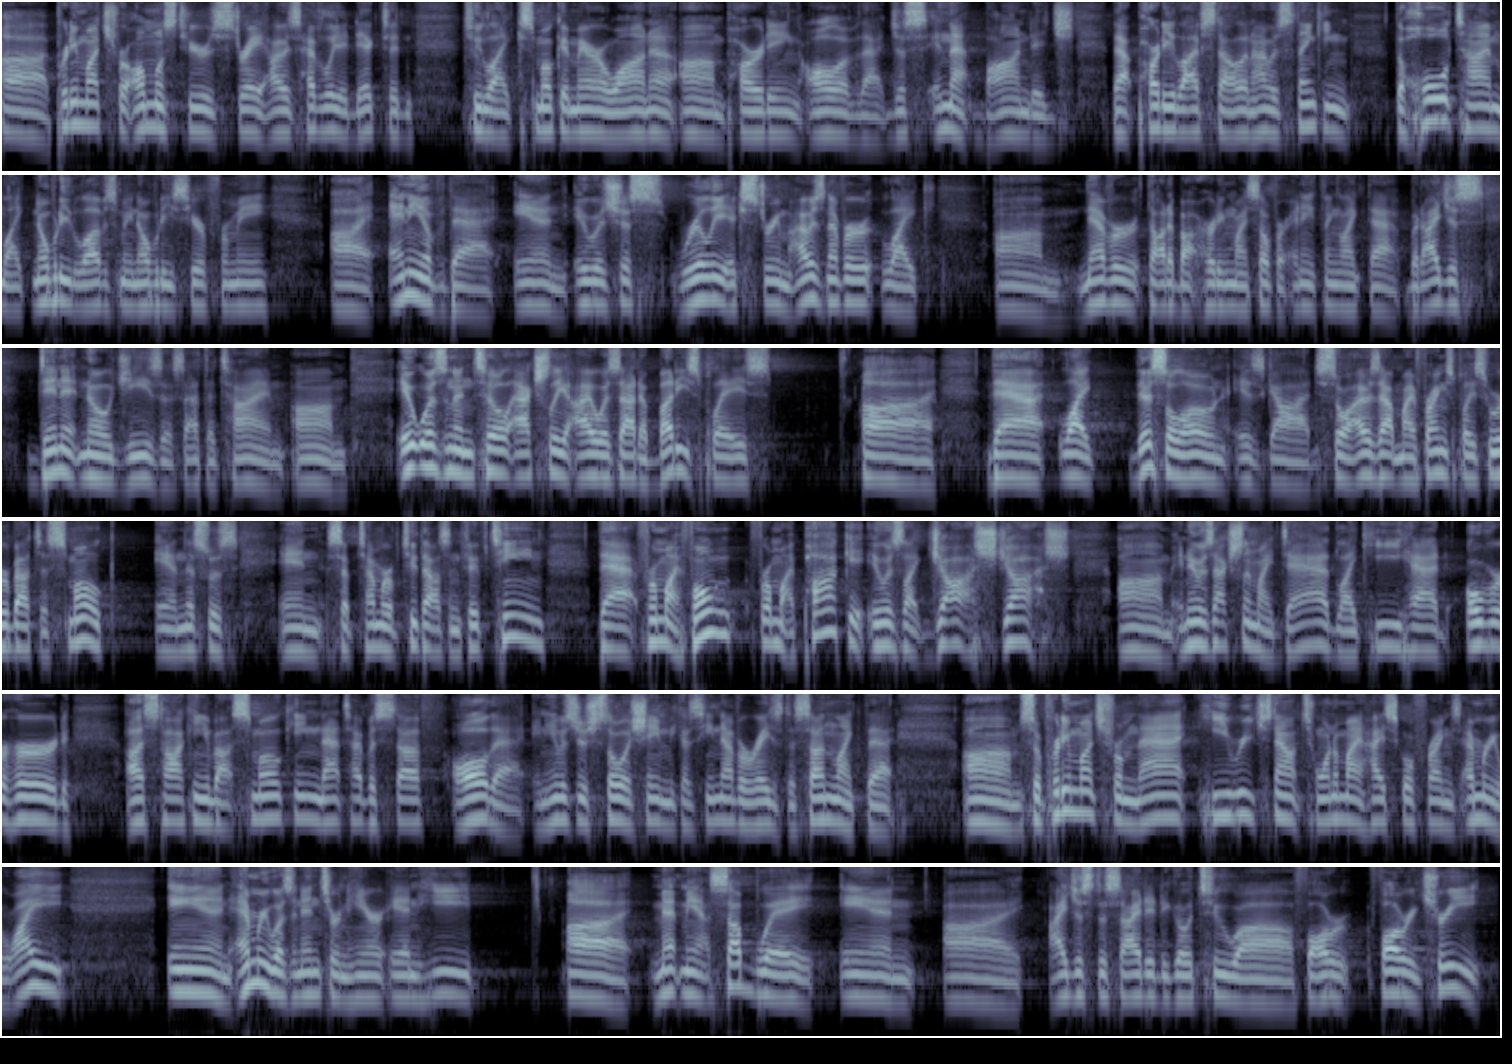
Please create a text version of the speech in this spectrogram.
uh, pretty much for almost two years straight, I was heavily addicted to like smoking marijuana, um, partying, all of that, just in that bondage, that party lifestyle. And I was thinking the whole time, like, nobody loves me, nobody's here for me, uh, any of that. And it was just really extreme. I was never like, um, never thought about hurting myself or anything like that, but I just didn't know Jesus at the time. Um, it wasn't until actually I was at a buddy's place uh, that like this alone is God. So I was at my friend's place. We were about to smoke, and this was in September of 2015. That from my phone, from my pocket, it was like Josh, Josh, um, and it was actually my dad. Like he had overheard us talking about smoking, that type of stuff, all that, and he was just so ashamed because he never raised a son like that. Um, so pretty much from that, he reached out to one of my high school friends, Emery White, and Emery was an intern here, and he uh, met me at Subway, and uh, I just decided to go to uh, fall fall retreat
